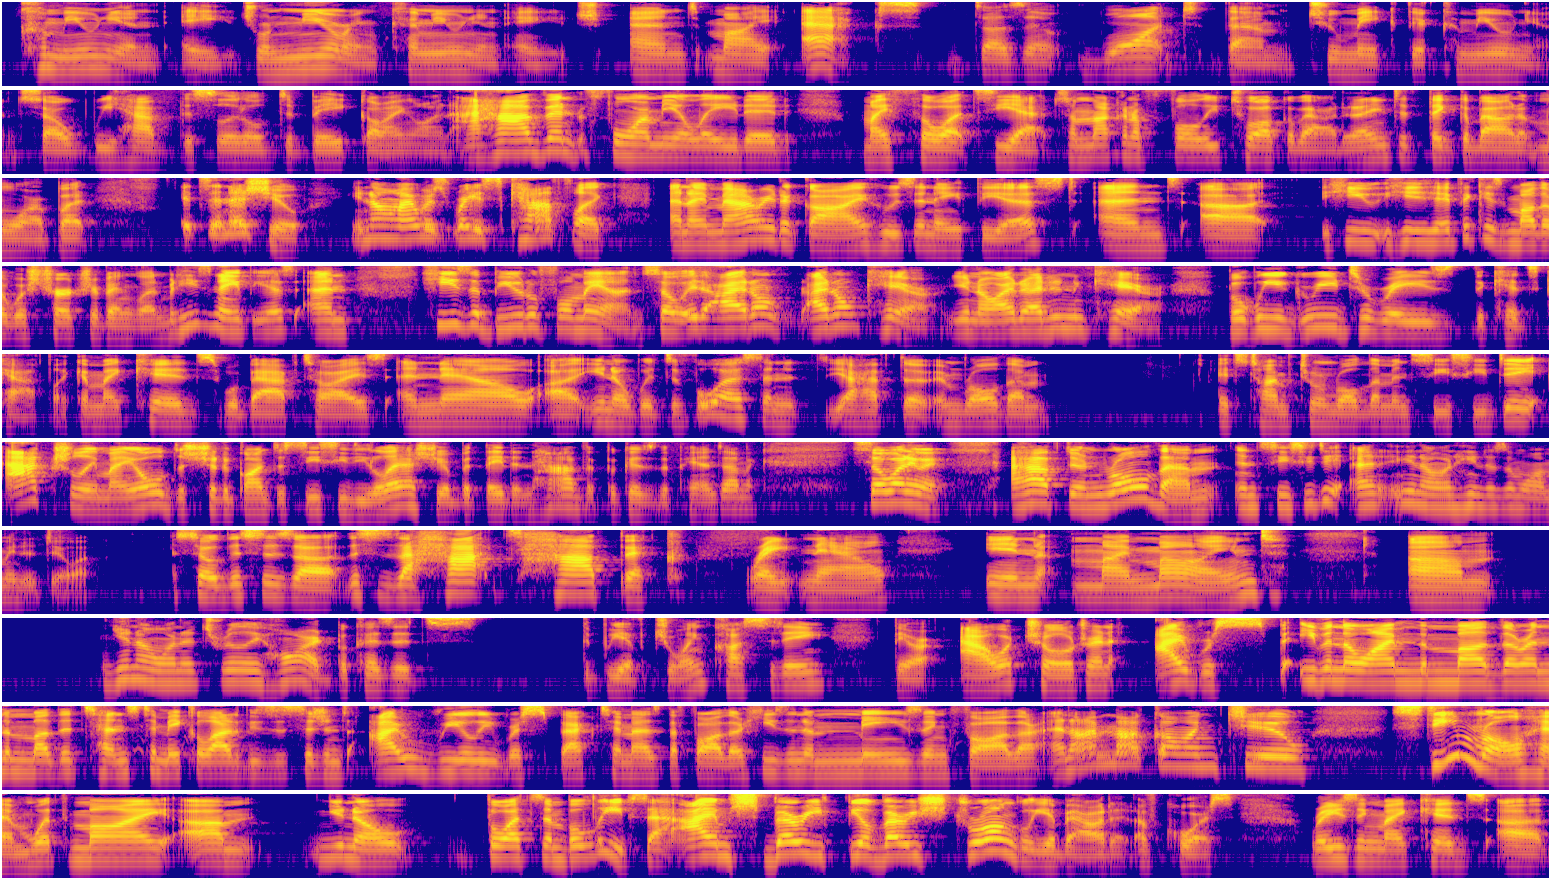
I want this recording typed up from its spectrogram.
communion age or nearing communion age and my ex doesn't want them to make their communion so we have this little debate going on i haven't formulated my thoughts yet so i'm not going to fully talk about it i need to think about it more but it's an issue you know i was raised catholic and i married a guy who's an atheist and uh, he he I think his mother was Church of England, but he's an atheist and he's a beautiful man. So it I don't I don't care, you know I, I didn't care, but we agreed to raise the kids Catholic, and my kids were baptized, and now uh, you know we're divorced and I have to enroll them. It's time to enroll them in CCD. Actually, my oldest should have gone to CCD last year, but they didn't have it because of the pandemic. So anyway, I have to enroll them in CCD, and you know, and he doesn't want me to do it. So this is a this is a hot topic right now in my mind. Um, you know, and it's really hard because it's we have joint custody. They are our children. I respect, even though I'm the mother and the mother tends to make a lot of these decisions, I really respect him as the father. He's an amazing father, and I'm not going to steamroll him with my, um, you know, thoughts and beliefs. I am very feel very strongly about it. Of course, raising my kids uh,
